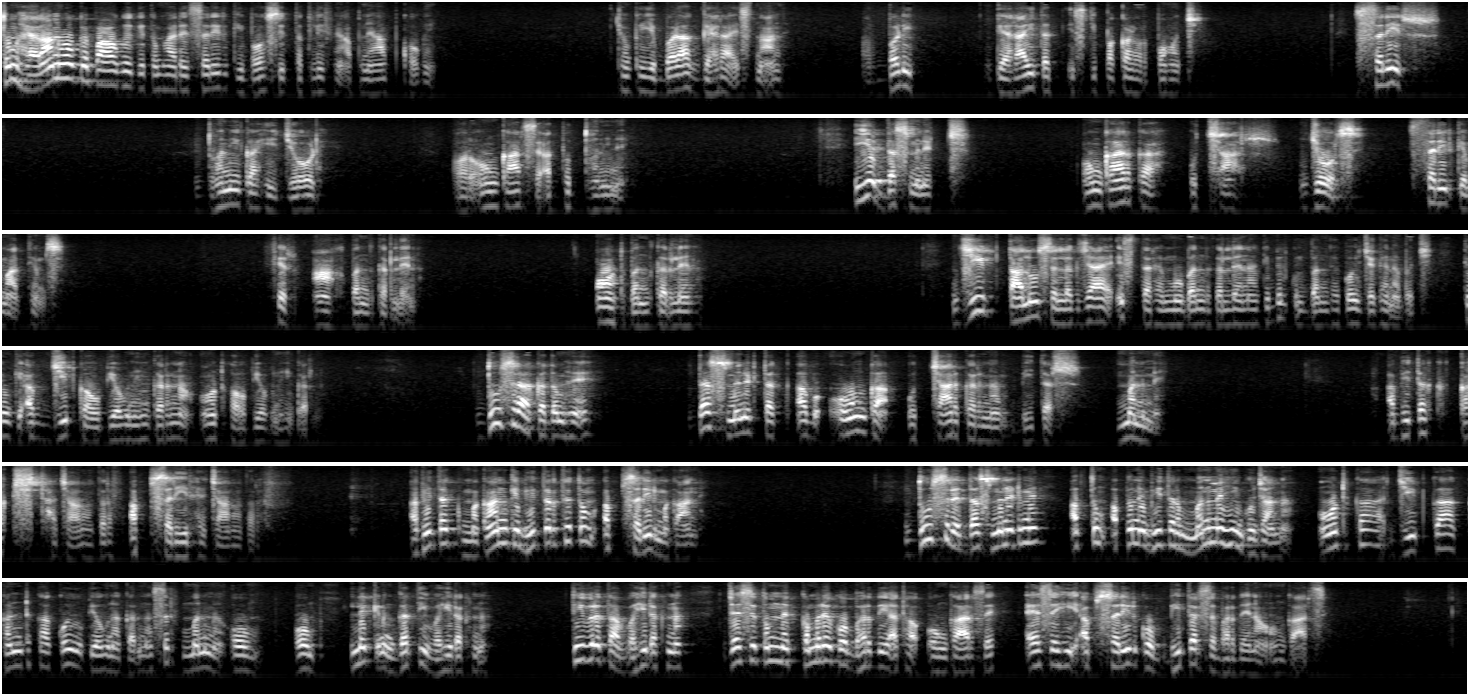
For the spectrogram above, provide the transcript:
तुम हैरान होकर पाओगे कि तुम्हारे शरीर की बहुत सी तकलीफें अपने आप खो गई। क्योंकि ये बड़ा गहरा स्नान है और बड़ी गहराई तक इसकी पकड़ और पहुँच। शरीर ध्वनि का ही जोड़ है और ओंकार से अद्भुत ध्वनि नहीं। ये दस मिनट ओंकार का उच्चार ज़ोर से, शरीर के माध्यम से। फिर आँख बंद कर लेना। ओंठ बंद कर लेना। जीप तालू से लग जाए, इस तरह मुँह बंद कर लेना कि बिल्कुल बंद है, कोई जगह ना बची। क्योंकि अब जीप का उपयोग नहीं करना ओंठ का उपयोग नहीं करना। दूसरा कदम है, दस मिनट तक अब ओम का उच्चार करना भीतर, मन में। अभी तक कक्ष था चारों तरफ़, अब शरीर है चारों तरफ़। अभी तक मकान के भीतर थे तुम अब शरीर मकान है। दूसरे दस मिनट में अब तुम अपने भीतर मन में ही गुजाना ओंठ का जीप का, कंठ का कोई उपयोग ना करना, सिर्फ़ मन में ओम ओम। लेकिन गति वही रखना, तीव्रता वही रखना। जैसे तुमने कमरे को भर दिया था ओंकार से, ऐसे ही अब शरीर को भीतर से भर देना ओंकार से।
